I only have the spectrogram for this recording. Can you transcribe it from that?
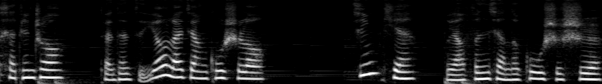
小听众，团团子又来讲故事喽。今天我要分享的故事是《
